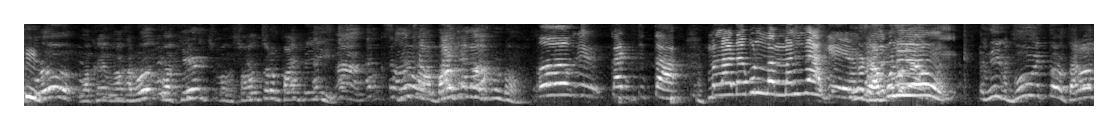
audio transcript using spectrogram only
ఇప్పుడు ఒక ఒక రోజు ఒక ఏడు ఒక సంవత్సరం పాటు బాధ్యత పట్టుకుంటాం ఓకే, కట్టిస్తా. డబ్బులు మళ్ళీ నాకే. డబ్బులు ఇవ్వము. నీకు భూమి ఇస్తాం తర్వాత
